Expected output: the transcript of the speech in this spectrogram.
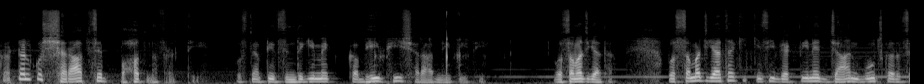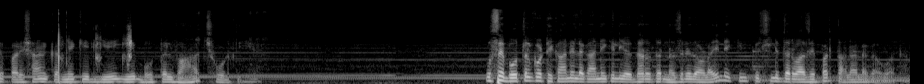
कर्नल को शराब से बहुत नफरत थी। उसने अपनी ज़िंदगी में कभी भी शराब नहीं पी थी। वो समझ गया था। वो समझ गया था कि किसी व्यक्ति ने जानबूझकर उसे परेशान करने के लिए ये बोतल वहाँ छोड़ दी है। उसे बोतल को ठिकाने लगाने के लिए इधर उधर नज़रें दौड़ाई, लेकिन पिछले दरवाजे पर ताला लगा हुआ था।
